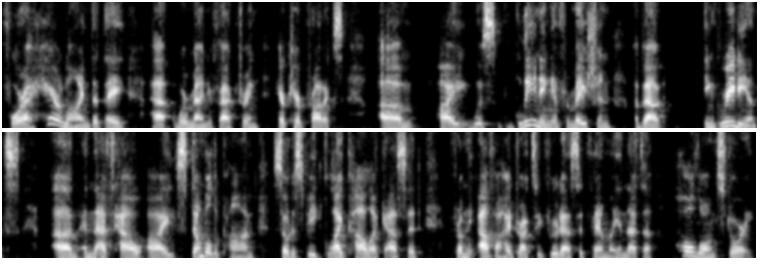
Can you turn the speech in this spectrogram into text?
for a hairline that they ha- were manufacturing, hair care products, um, I was gleaning information about ingredients um, and that's how I stumbled upon, so to speak, glycolic acid from the alpha hydroxy fruit acid family. And that's a whole long story.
